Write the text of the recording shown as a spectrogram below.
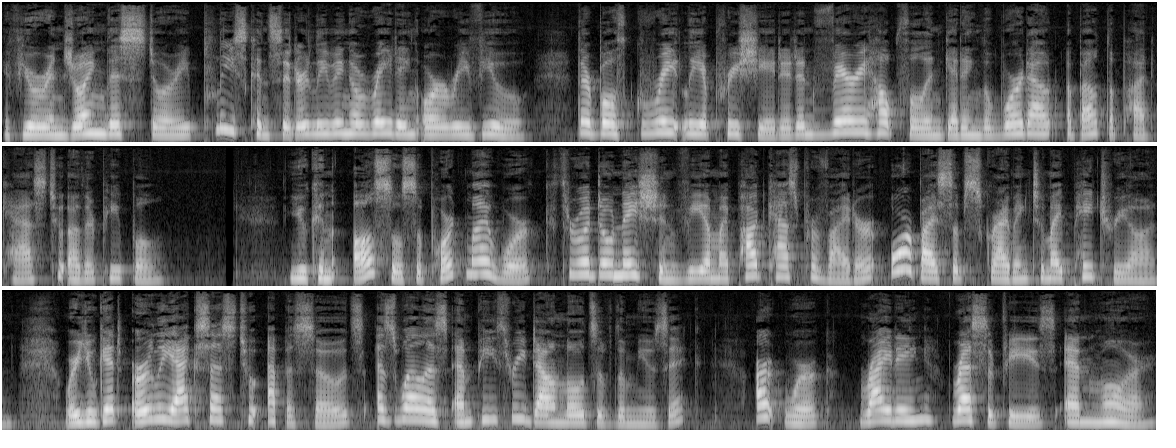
If you're enjoying this story, please consider leaving a rating or a review. They're both greatly appreciated and very helpful in getting the word out about the podcast to other people. You can also support my work through a donation via my podcast provider or by subscribing to my Patreon, where you get early access to episodes as well as MP3 downloads of the music, artwork, writing, recipes, and more.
